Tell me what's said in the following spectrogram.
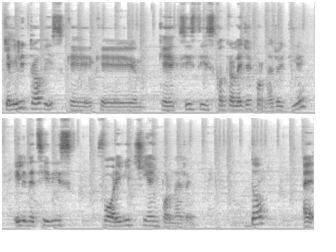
Chiamili Trovis, che, che, che existis contra legioi por nagioi tie, ili decidis forigi ciain por nagioi. Do, eh,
